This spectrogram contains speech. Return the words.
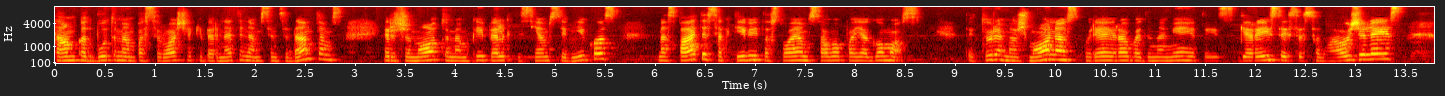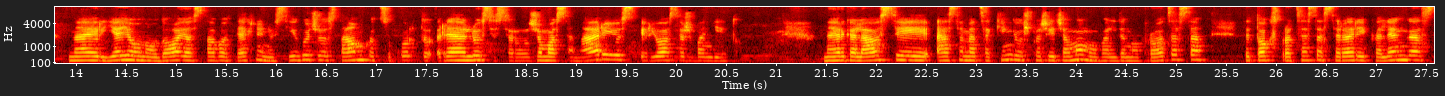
Tam kad būtumėm pasiruošę kibernetiniams incidentams ir žinotumėm kaip elgtis jiems įvykus mes patys aktyviai testuojam savo pajėgumus tai turime žmones kurie yra vadinamieji tais geraisiais įsilaužėliais. Na ir jie jau naudoja savo techninius įgūdžius tam kad sukurtų realius įsilaužimo scenarijus ir juos išbandytų. Na ir galiausiai esame atsakingi už pažeidžiamumo valdymo procesą. Tai toks procesas yra reikalingas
